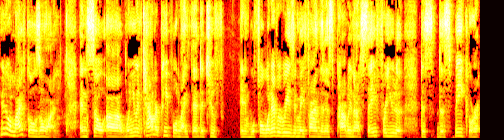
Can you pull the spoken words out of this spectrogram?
you know, life goes on. And so uh, when you encounter people like that, that you've and for whatever reason may find that it's probably not safe for you to, to to speak or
